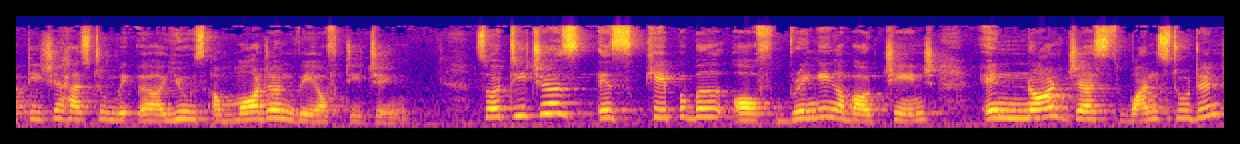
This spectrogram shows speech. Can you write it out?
a teacher has to uh, use a modern way of teaching so a teacher is capable of bringing about change in not just one student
